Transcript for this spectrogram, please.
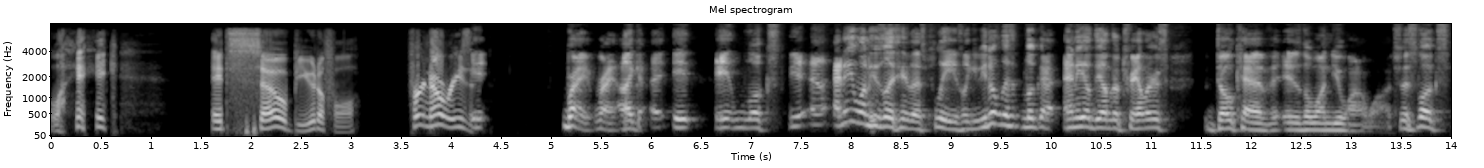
Like, it's so beautiful for no reason. It- Right, right. Like uh, it, it looks. Uh, anyone who's listening to this, please, like, if you don't listen, look at any of the other trailers, Dokev is the one you want to watch. This looks.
